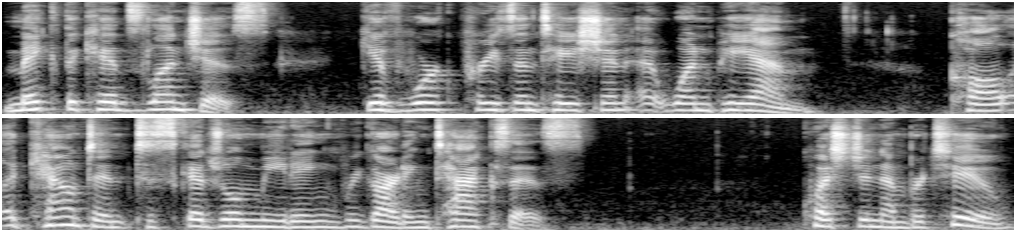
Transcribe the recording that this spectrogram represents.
make the kids' lunches, give work presentation at 1 p.m., call accountant to schedule meeting regarding taxes. Question number two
